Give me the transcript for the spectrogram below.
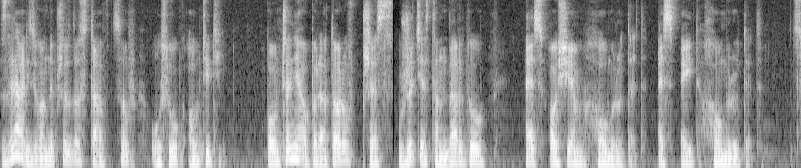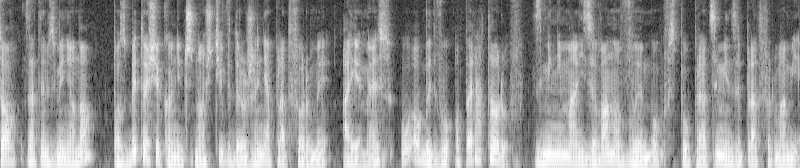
zrealizowany przez dostawców usług OTT. Połączenie operatorów przez użycie standardu S8 Home Routed, S8 Home Routed. Co zatem zmieniono? Pozbyto się konieczności wdrożenia platformy IMS u obydwu operatorów. Zminimalizowano wymóg współpracy między platformami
